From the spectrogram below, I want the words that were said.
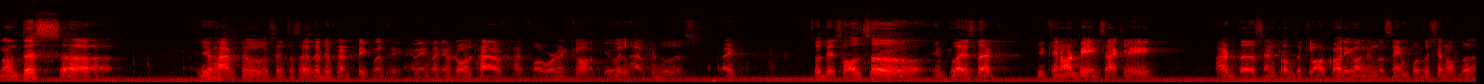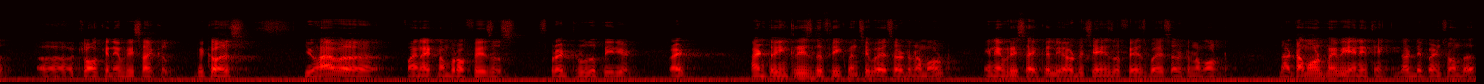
Now, this uh, you have to synthesize a different frequency. I mean, when you do not have a forwarded clock, you will have to do this, right. So, this also implies that you cannot be exactly at the center of the clock or even in the same position of the uh, clock in every cycle, because you have a finite number of phases spread through the period, right. And to increase the frequency by a certain amount, in every cycle you have to change the phase by a certain amount. That amount may be anything that depends on the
